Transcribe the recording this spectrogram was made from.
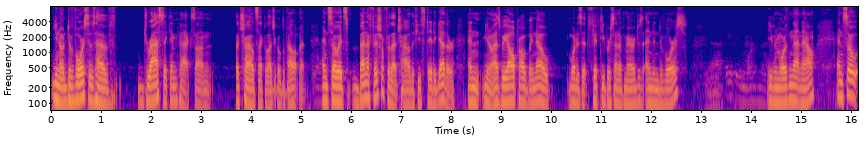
you know, divorces have drastic impacts on a child's psychological development. And so it's beneficial for that child if you stay together. And, you know, as we all probably know, what is it, 50% of marriages end in divorce? Yeah, I think it's even more than that now. And so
